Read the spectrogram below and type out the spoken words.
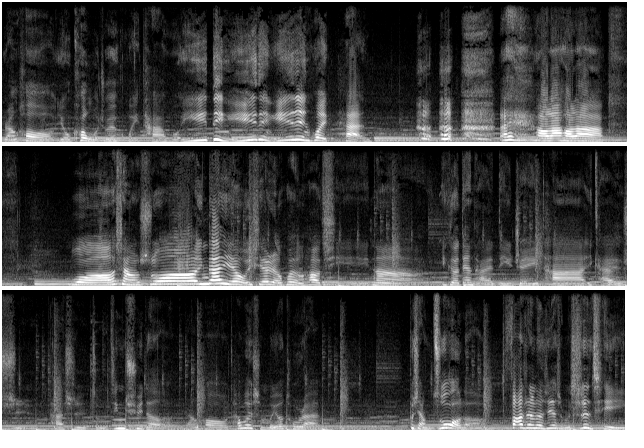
然后有空我就会回他，我一定一定一定会看。哎，好啦好啦，我想说，应该也有一些人会很好奇，那一个电台 DJ 他一开始他是怎么进去的？然后他为什么又突然不想做了？发生了些什么事情？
